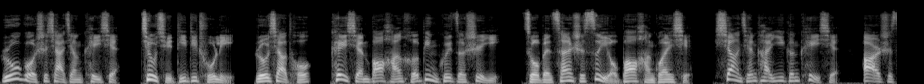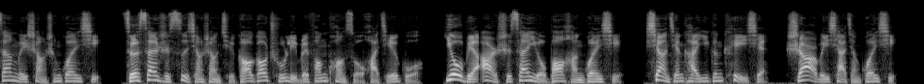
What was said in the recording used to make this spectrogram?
如果是下降 K 线，就取低低处理。如下图，K 线包含合并规则示意：左边三十四有包含关系，向前看一根 K 线，二十三为上升关系。则三十四向上取高高处理为方框所画结果，右边二十三有包含关系，向前看一根 K 线，十二为下降关系，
